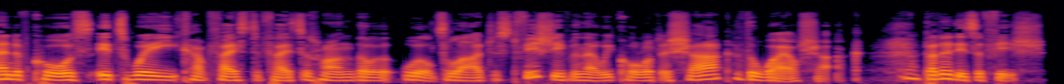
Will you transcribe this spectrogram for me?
And of course, it's where you come face to face with one of the world's largest fish, even though we call it a shark, the whale shark. Mm. But it is a fish.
